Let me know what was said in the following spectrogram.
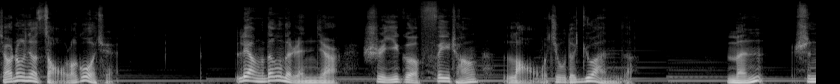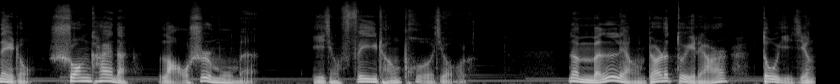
小郑就走了过去。亮灯的人家是一个非常老旧的院子，门是那种双开的老式木门，已经非常破旧了。那门两边的对联都已经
